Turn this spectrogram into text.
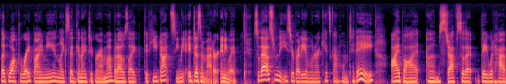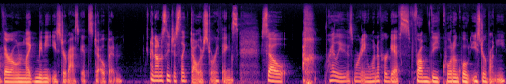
like walked right by me and like said goodnight to grandma. But I was like, did he not see me? It doesn't matter. Anyway, so that was from the Easter Bunny. And when our kids got home today, I bought um, stuff so that they would have their own like mini Easter baskets to open. And honestly, just like dollar store things. So Riley this morning, one of her gifts from the quote unquote Easter bunny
